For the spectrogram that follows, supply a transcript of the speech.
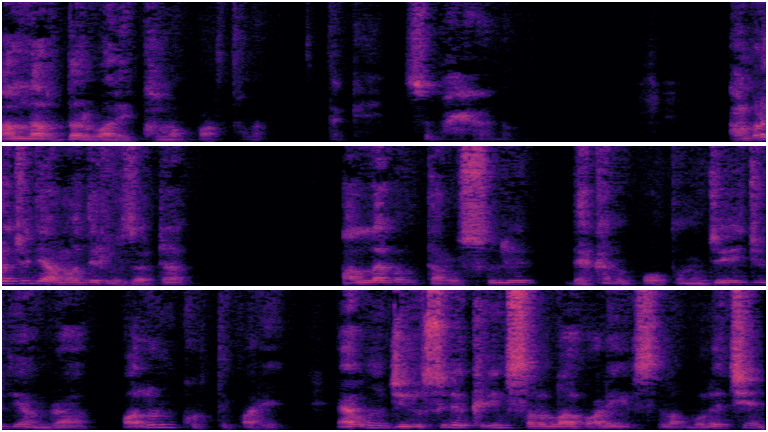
আল্লাহর দরবারে ক্ষমা প্রার্থনা করতে থাকে। আমরা যদি আমাদের রোজাটা আল্লাহ এবং তার রসুলের দেখানো পথ অনুযায়ী যদি আমরা পালন করতে পারি, এবং যে রসুলের করিম সাল্লাহ আলী ইসলাম বলেছেন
